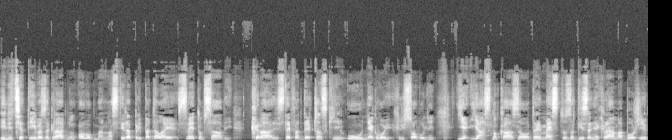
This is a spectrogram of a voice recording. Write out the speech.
Inicijativa za gradnju ovog manastira pripadala je Svetom Savi, kralj Stefan Dečanski u njegovoj Hrisovulji je jasno kazao da je mesto za dizanje hrama Božijeg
